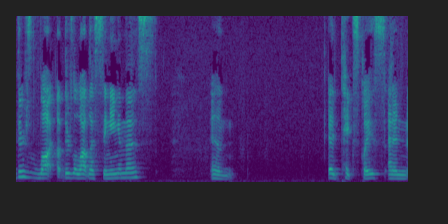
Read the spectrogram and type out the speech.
there's a lot there's a lot less singing in this and it takes place at an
